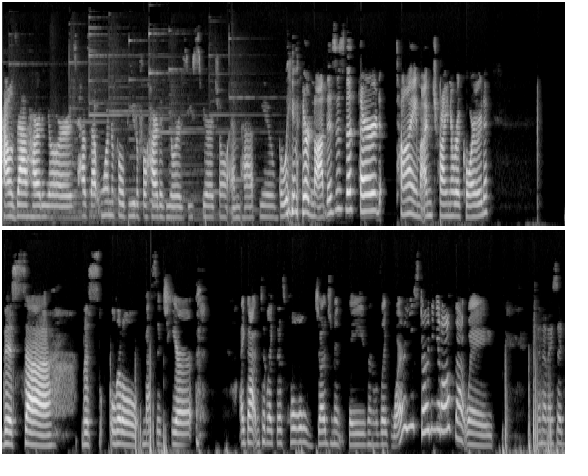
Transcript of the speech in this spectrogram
How's that heart of yours? How's that wonderful, beautiful heart of yours, you spiritual empath, you? Believe it or not, this is the third time I'm trying to record this uh this little message here. I got into like this whole judgment phase and was like, why are you starting it off that way? And then I said,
